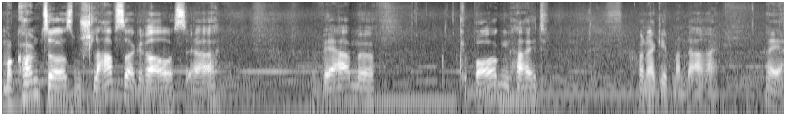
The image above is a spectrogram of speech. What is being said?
Man kommt so aus dem Schlafsack raus, ja. Wärme, Geborgenheit und dann geht man da rein. Naja,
